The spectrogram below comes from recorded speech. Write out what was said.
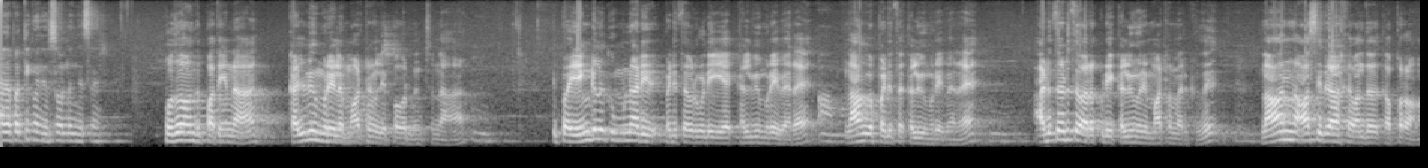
அதை பற்றி கொஞ்சம் சொல்லுங்கள் சார். பொதுவாக வந்து பார்த்தீங்கன்னா கல்வி முறையில் மாற்றங்கள் எப்போ வருதுன்னு சொன்னால் இப்போ எங்களுக்கு முன்னாடி படித்தவர்களுடைய கல்வி முறை வேற நாங்கள் படித்த கல்வி முறை வேற அடுத்தடுத்து வரக்கூடிய கல்வி முறை மாற்றமாக இருக்குது. நான் ஆசிரியராக வந்ததுக்கப்புறம்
